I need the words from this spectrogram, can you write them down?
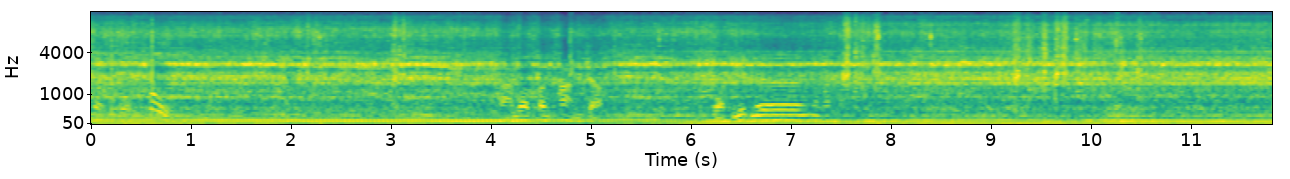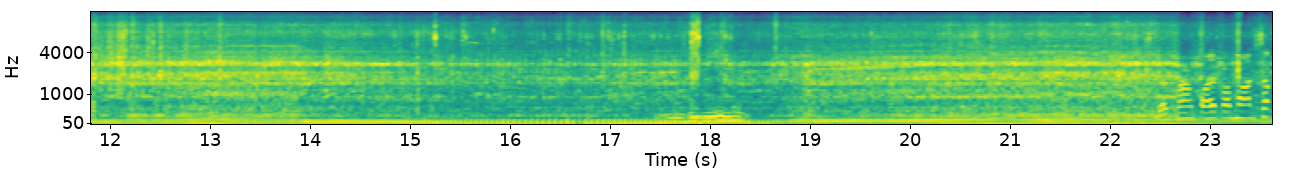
โอ้โหทางก็ค่อนข้างจะปวดนิดนึงนะครับ เไปประมาณสัก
